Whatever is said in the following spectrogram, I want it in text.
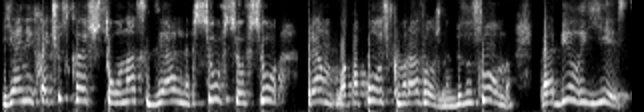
я не хочу сказать, что у нас идеально все, все, все прям по полочкам разложено. Безусловно, пробелы есть.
